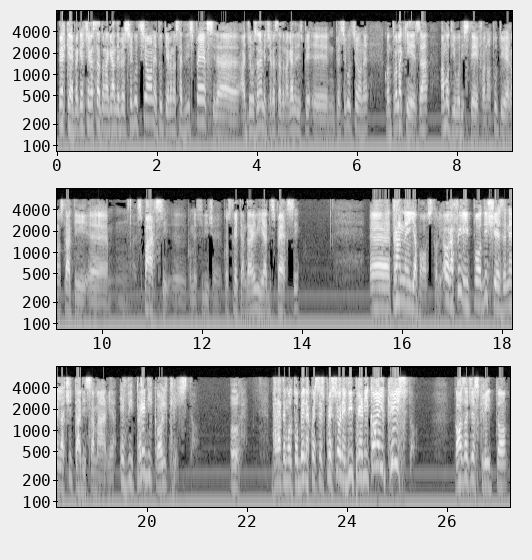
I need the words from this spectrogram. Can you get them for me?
perché? Perché c'era stata una grande persecuzione, tutti erano stati dispersi, da, a Gerusalemme c'era stata una grande dispe, eh, persecuzione contro la Chiesa a motivo di Stefano, tutti erano stati eh, sparsi, eh, come si dice, costretti ad andare via, dispersi, eh, tranne gli apostoli. Ora Filippo discese nella città di Samaria e vi predicò il Cristo. Ora, Badate molto bene a questa espressione, vi predicò il Cristo. Cosa c'è scritto?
